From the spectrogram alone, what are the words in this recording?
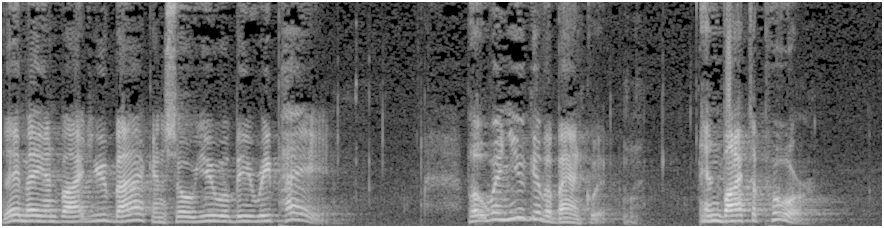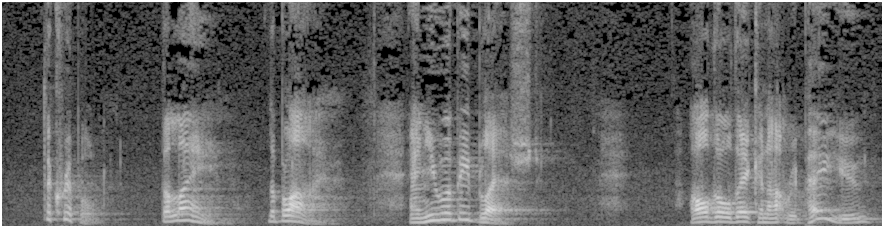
they may invite you back, and so you will be repaid. But when you give a banquet, invite the poor, the crippled, the lame, the blind, and you will be blessed Although they cannot repay you,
